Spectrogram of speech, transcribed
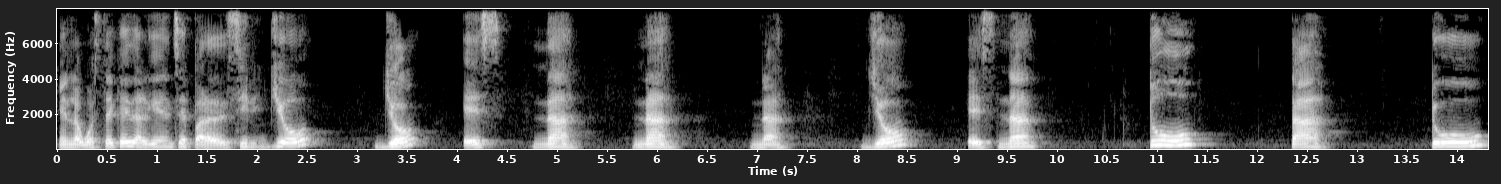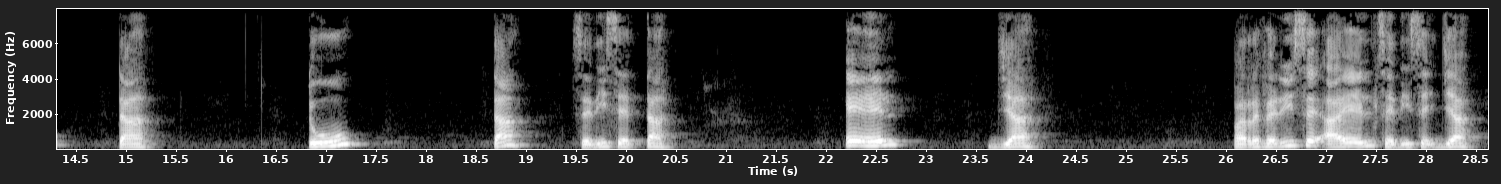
en la Huasteca hidalguense para decir yo, yo es na, na, na. Yo es na. Tú, ta. Tú, ta. Tú, ta. Se dice ta. Él, ya. Para referirse a él se dice ya.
